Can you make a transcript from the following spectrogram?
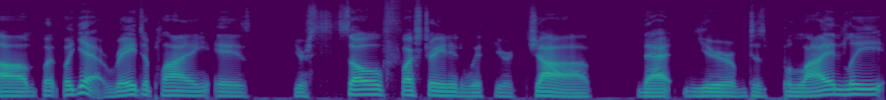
Um, but but yeah, rage applying is you're so frustrated with your job that you're just blindly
